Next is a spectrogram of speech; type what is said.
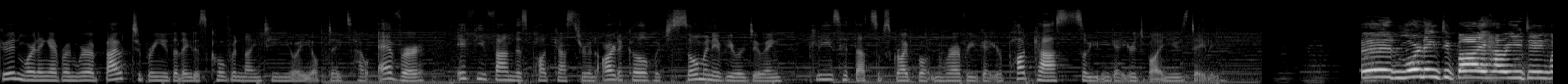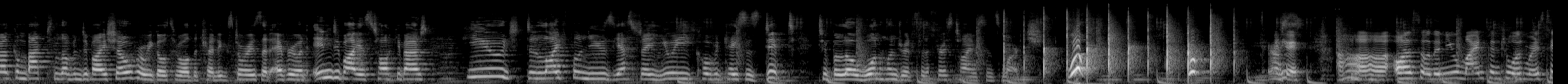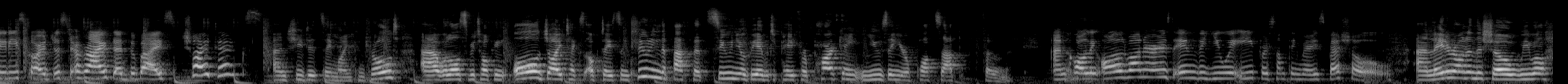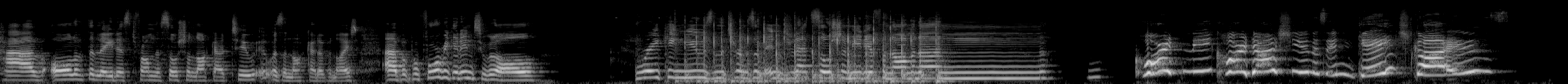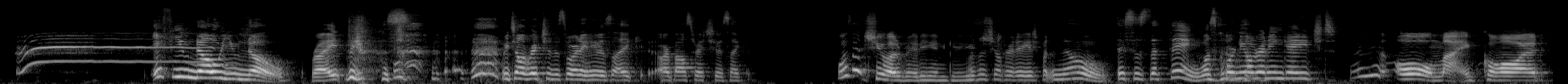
Good morning, everyone. We're about to bring you the latest COVID 19 UAE updates. However, if you found this podcast through an article, which so many of you are doing, please hit that subscribe button wherever you get your podcasts so you can get your Dubai news daily. Good morning, Dubai. How are you doing? Welcome back to the Lovin Dubai show, where we go through all the trending stories that everyone in Dubai is talking about. Huge, delightful news yesterday. UAE COVID cases dipped to below 100 for the first time since March. Anyway, uh, also the new mind controlled Mercedes car just arrived at Dubai's GITEX. And she did say mind controlled. Uh, we'll also be talking all GITEX updates, including the fact that soon you'll be able to pay for parking using your WhatsApp phone. And calling all runners in the UAE for something very special. And later on in the show, we will have all of the latest from the social knockout, too. It was a knockout of a night. Uh, but before we get into it all, breaking news in the terms of internet social media phenomenon. Kourtney Kardashian is engaged, guys. If you know, you know, right? Because we told Richard this morning, he was like, our boss Rich, he was like, wasn't she already engaged? Wasn't she already engaged? But no, this is the thing. Was Kourtney already engaged? Oh my god.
